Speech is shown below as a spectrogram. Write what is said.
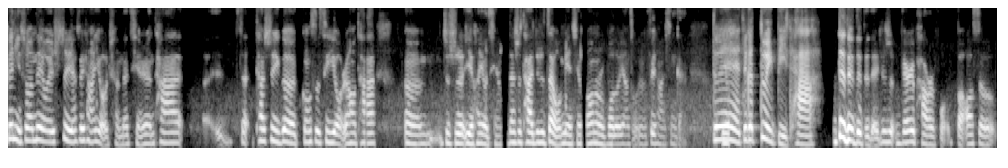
跟你说那位事业非常有成的前任，他呃。在他是一个公司 CEO，然后他，嗯，就是也很有钱，但是他就是在我面前 vulnerable 的样子，我就非常性感。对，这个对比差。对对对对对，就是 very powerful，but also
